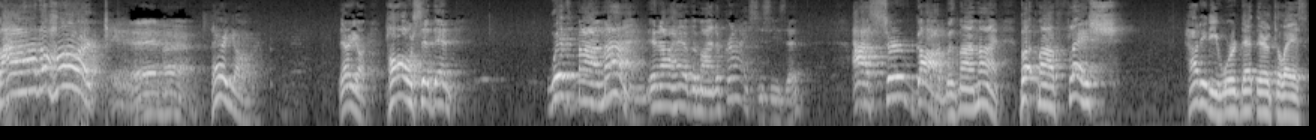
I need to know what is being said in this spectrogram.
by the heart. Amen. There you are. There you are. Paul said then, with my mind, and I have the mind of Christ, you see, he said. I serve God with my mind, but my flesh, how did he word that there at the last?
